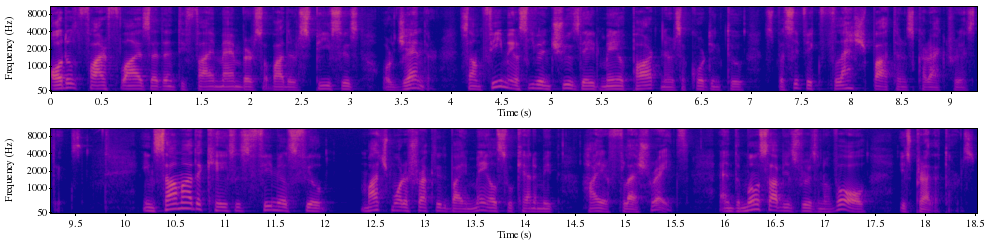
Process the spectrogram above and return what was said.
Adult fireflies identify members of other species or gender. Some females even choose their male partners according to specific flash patterns characteristics. In some other cases, females feel much more attracted by males who can emit higher flash rates. And the most obvious reason of all is predators.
